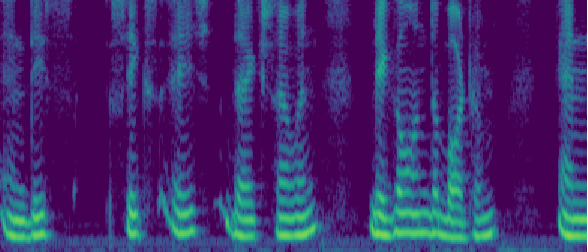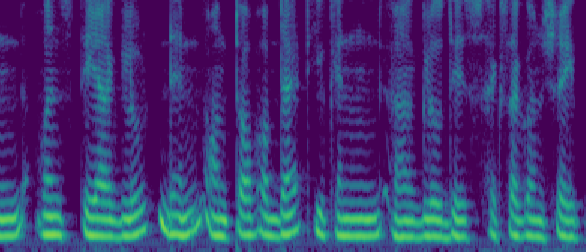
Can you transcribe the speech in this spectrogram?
and this six edge the extra one they go on the bottom. And once they are glued then on top of that you can uh, glue this hexagon shape.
